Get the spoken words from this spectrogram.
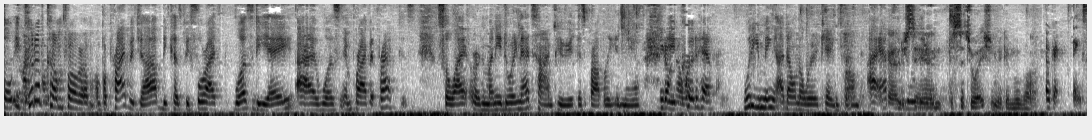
So it could have come from a, a, private job because before I was DA, I was in private practice. So I earned money during that time period. It's probably in there. You don't it know could where- have. What do you mean? I don't know where it came from. I I absolutely understand the situation. We can move on. Okay, thanks.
